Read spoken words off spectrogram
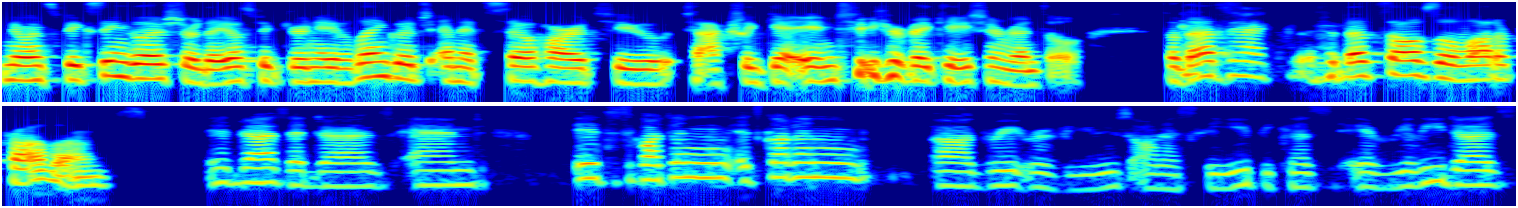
no one speaks English, or they don't speak your native language, and it's so hard to to actually get into your vacation rental. So that's exactly. that solves a lot of problems. It does, it does, and it's gotten it's gotten uh, great reviews, honestly, because it really does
